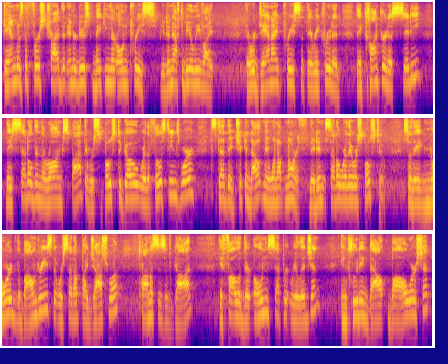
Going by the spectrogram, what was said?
Dan was the first tribe that introduced making their own priests. You didn't have to be a Levite. There were Danite priests that they recruited. They conquered a city. They settled in the wrong spot. They were supposed to go where the Philistines were. Instead, they chickened out and they went up north. They didn't settle where they were supposed to. So they ignored the boundaries that were set up by Joshua, promises of God. They followed their own separate religion, including Baal worship,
